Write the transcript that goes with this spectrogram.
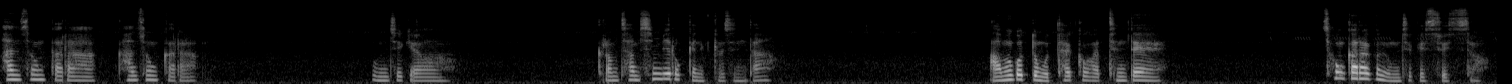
한 손가락, 한 손가락 움직여. 그럼 참 신비롭게 느껴진다. 아무것도 못할 것 같은데 손가락은 움직일 수 있어.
